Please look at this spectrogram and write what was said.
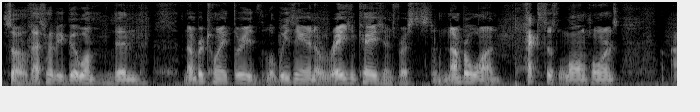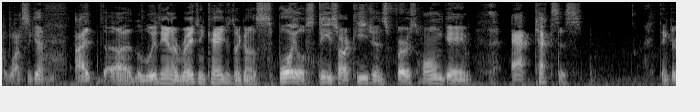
so that's going to be a good one. Then number 23, the Louisiana Raging Cajuns versus number one Texas Longhorns. Once again, I uh, the Louisiana Raging Cajuns are to spoil Steve Sarkisian's first home game at Texas. I think they're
